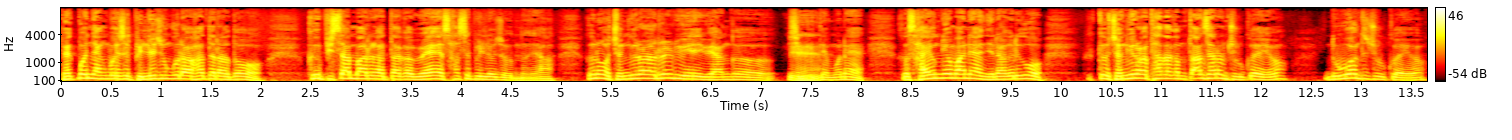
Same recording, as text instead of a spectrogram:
100번 양보해서 빌려준 거라고 하더라도 그 비싼 말을 갖다가 왜 사서 빌려줬느냐. 그건 정유라를 위해 위한 것이기 예. 때문에 그 사용료만이 아니라 그리고 그 정유라가 타다 가면 딴 사람 줄 거예요. 누구한테 줄 거예요.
